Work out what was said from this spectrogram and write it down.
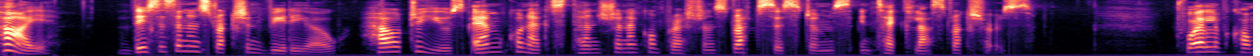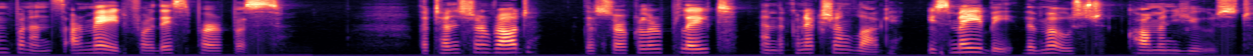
Hi, this is an instruction video how to use M-Connect's tension and compression strut systems in Tekla structures. 12 components are made for this purpose. The tension rod, the circular plate and the connection lug is maybe the most common used.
